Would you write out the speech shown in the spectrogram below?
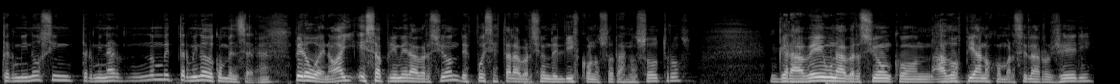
terminó sin terminar, no me terminó de convencer. Pero bueno, hay esa primera versión, después está la versión del disco Nosotras Nosotros. Grabé una versión con, a dos pianos con Marcela Ruggeri.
